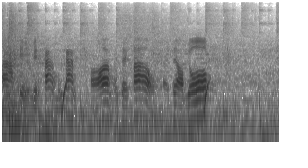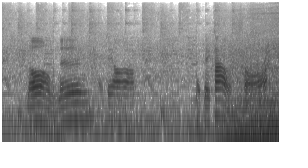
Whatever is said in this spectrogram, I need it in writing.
อ่าโอเค เปลี่ยนข้างเหมือนกันพร้อมหายใจเข้า หายใจออกยก ลงหนึ่งหายใจออกหายใจเข้าสอง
